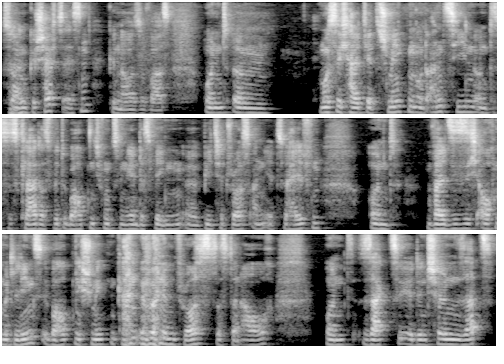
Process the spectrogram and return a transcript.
zu einem mhm. Geschäftsessen. Genau so war's. Und ähm, muss sich halt jetzt schminken und anziehen und das ist klar, das wird überhaupt nicht funktionieren. Deswegen äh, bietet Ross an, ihr zu helfen. Und weil sie sich auch mit links überhaupt nicht schminken kann, übernimmt Ross das dann auch und sagt zu ihr den schönen Satz,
